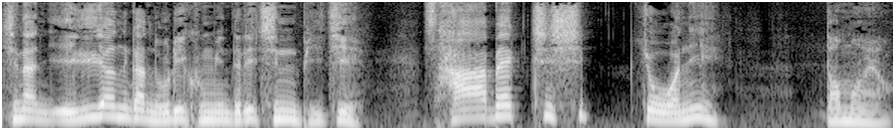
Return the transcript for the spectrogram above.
지난 1년간 우리 국민들이 진 빚이 470조 원이 넘어요.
